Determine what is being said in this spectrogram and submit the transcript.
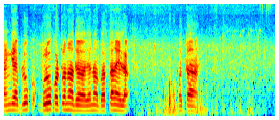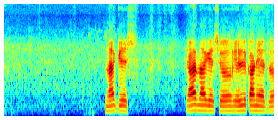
ಹಂಗೆ ಬ್ಲೂ ಬ್ಲೂ ಕೊಟ್ಟರು ಅದು ಏನೋ ಬರ್ತಾನೆ ಇಲ್ಲ. ಗೊತ್ತಾ? ನಾಗೇಶ್, ಯಾರು ನಾಗೇಶು? ಎಲ್ಲಿ ಕಾಣಿ ಆಯಿತು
